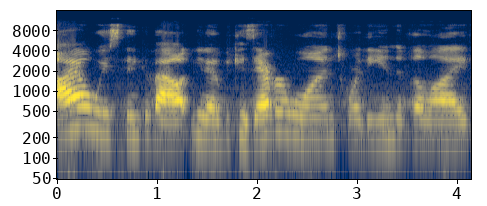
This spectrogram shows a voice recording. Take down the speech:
I always think about, you know, because everyone toward the end of the life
